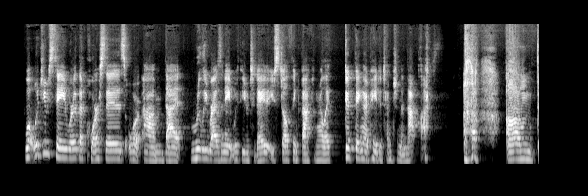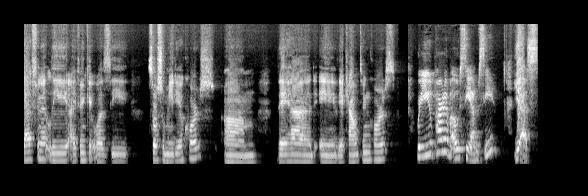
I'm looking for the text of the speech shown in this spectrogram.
what would you say were the courses or um, that really resonate with you today that you still think back and you're like, "Good thing I paid attention in that class." um, definitely, I think it was the social media course. Um, they had a the accounting course. Were you part of OCMC? Yes.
